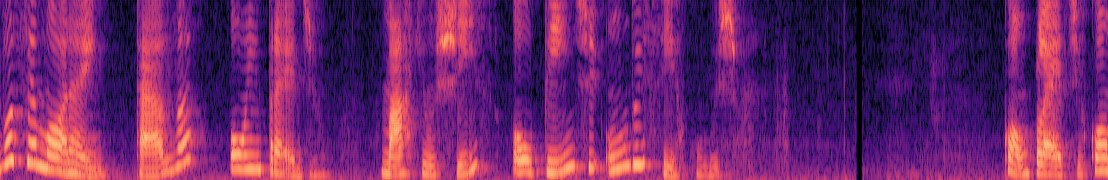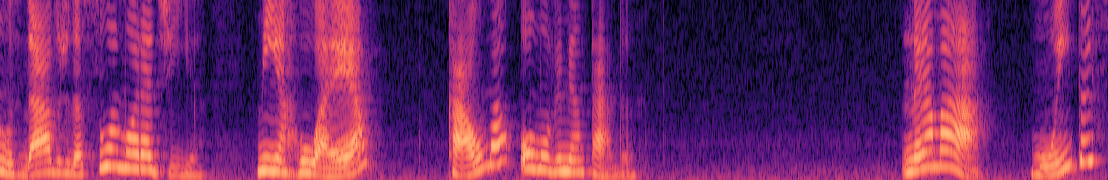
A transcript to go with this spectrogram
Você mora em casa ou em prédio? Marque um X ou pinte um dos círculos. Complete com os dados da sua moradia. Minha rua é calma ou movimentada? Nela há muitas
